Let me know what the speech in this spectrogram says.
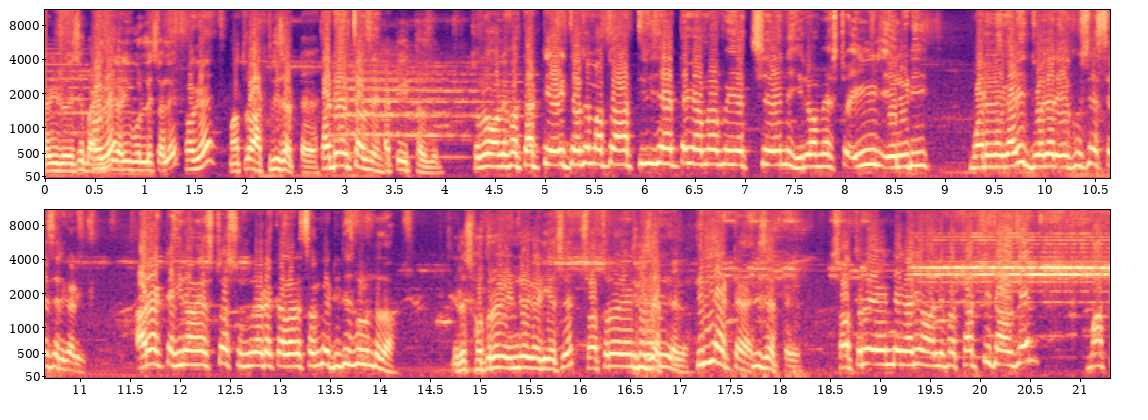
গাড়ি রয়েছে বাইরের গাড়ি বললে চলে। ওকে মাত্র আটত্রিশ হাজার টাকা। Thirty eight thousand thirty eight thousand চলো ফর থার্টি এইট থাউজেন্ড মাত্র আটত্রিশ হাজার টাকা আপনারা পেয়ে যাচ্ছেন হিরো মেস্ট্রো এইট এলইডি মডেলের গাড়ি দু হাজার একুশের শেষের গাড়ি। আরও একটা হিরো মেস্ট্রো সুন্দর একটা কালারের সঙ্গে। ডিটেলস বলুন দাদা। এটা সতেরো এন্ডের গাড়ি আছে। সতেরো 30,000 টাকা। তিরিশ হাজার টাকা। তিরিশ হাজার টাকা। সতেরো এন্ডের গাড়ি অনলি ফর থার্টি থাউজেন্ড মাত্র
